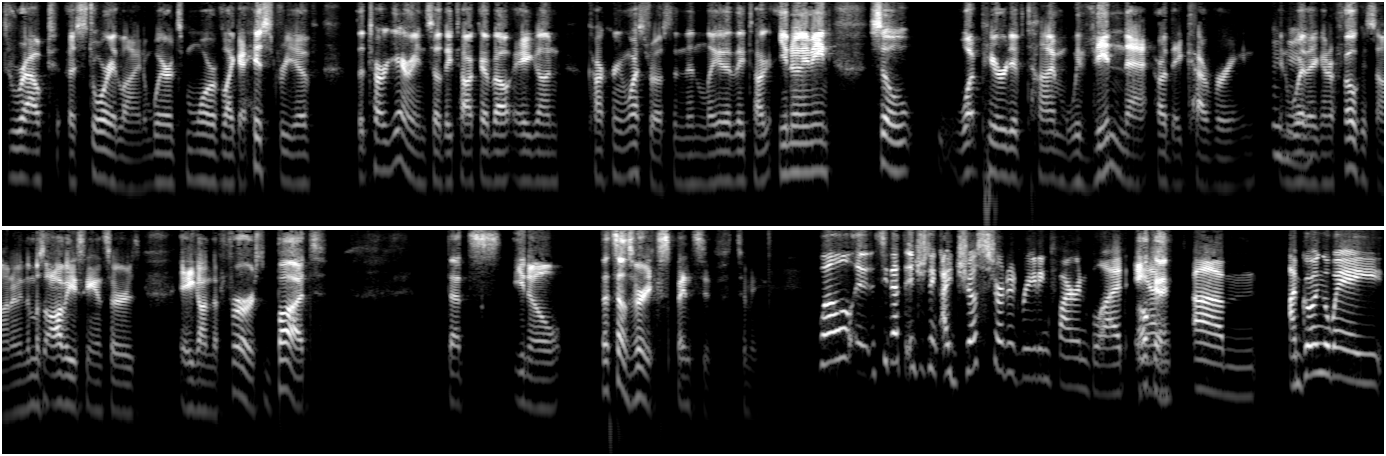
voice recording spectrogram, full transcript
throughout a storyline where it's more of like a history of the Targaryen. So they talk about Aegon conquering Westeros, and then later they talk. You know what I mean? So what period of time within that are they covering, and where Mhm. they're going to focus on? I mean, the most obvious answer is Aegon the First, but that's you know that sounds very expensive to me. Well, uh, see, that's interesting. I just started reading Fire and Blood, and Okay. um, I'm going away.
